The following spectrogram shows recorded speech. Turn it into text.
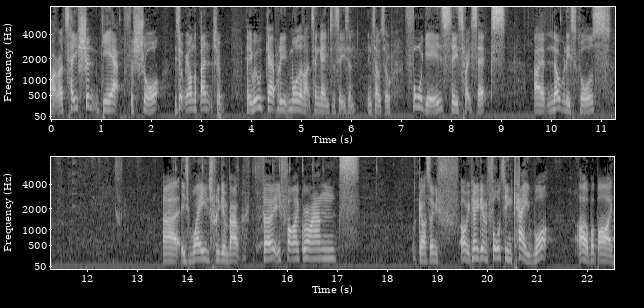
Right, rotation, yep, for sure. He's took me on the bench, but he will get probably more than like 10 games a season in total. Four years, he's 26. Uh, no release clause. Uh, his wage probably given about 35 grand. Oh, God, only. oh, we can only give him 14k. What? Oh, bye bye.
